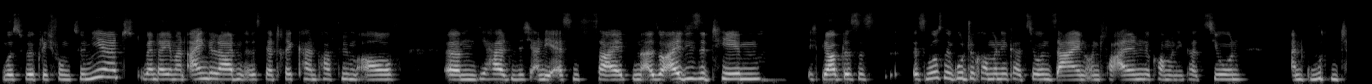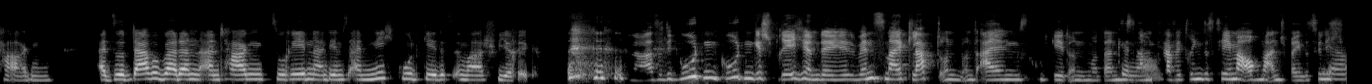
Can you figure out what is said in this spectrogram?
wo es wirklich funktioniert. Wenn da jemand eingeladen ist, der trägt kein Parfüm auf, ähm, die halten sich an die Essenszeiten. Also all diese Themen. Ich glaube, es muss eine gute Kommunikation sein und vor allem eine Kommunikation, an guten Tagen. Also darüber dann an Tagen zu reden, an denen es einem nicht gut geht, ist immer schwierig. Genau, also die guten, guten Gespräche, wenn es mal klappt und, und allen es gut geht und man dann genau. zusammen Kaffee trinkt, das Thema auch mal ansprechen. Das finde ich ja.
